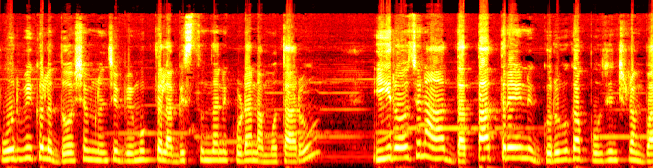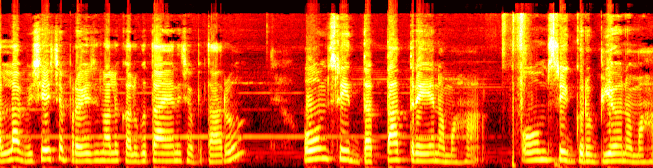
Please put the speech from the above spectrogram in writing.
పూర్వీకుల దోషం నుంచి విముక్తి లభిస్తుందని కూడా నమ్ముతారు. ఈ రోజున దత్తాత్రేయుని గురువుగా పూజించడం వల్ల విశేష ప్రయోజనాలు కలుగుతాయని చెబుతారు. ఓం శ్రీ దత్తాత్రేయ నమః. ఓం శ్రీ గురుభ్యో నమః.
